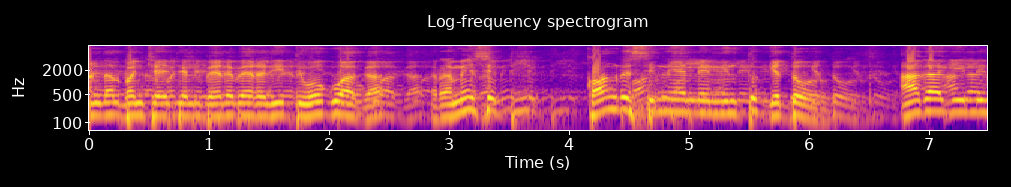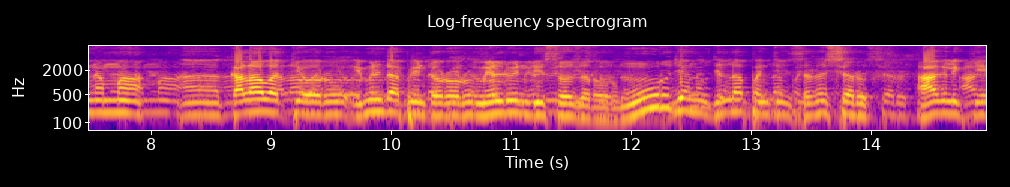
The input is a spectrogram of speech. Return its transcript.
ಮಂಡಲ್ ಪಂಚಾಯಿತಿಯಲ್ಲಿ ಬೇರೆ ಬೇರೆ ರೀತಿ ಹೋಗುವಾಗ ರಮೇಶ್ ಶೆಟ್ಟಿ ಕಾಂಗ್ರೆಸ್ ಚಿಹ್ನೆಯಲ್ಲಿ ನಿಂತು ಗೆದ್ದವರು. ಹಾಗಾಗಿ ಇಲ್ಲಿ ನಮ್ಮ ಕಲಾವತಿಯವರು, ಇಮಿಲ್ಡಾ ಪಿಂಟರ್ ಅವರು ಮೆಲ್ವಿನ್ ಡಿಸೋಜರ್ ಅವರು ಮೂರು ಜನ ಜಿಲ್ಲಾ ಪಂಚಾಯತ್ ಸದಸ್ಯರು ಆಗಲಿಕ್ಕೆ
